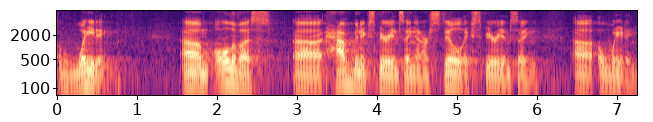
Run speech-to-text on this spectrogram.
of waiting, um, all of us uh, have been experiencing and are still experiencing uh, a waiting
